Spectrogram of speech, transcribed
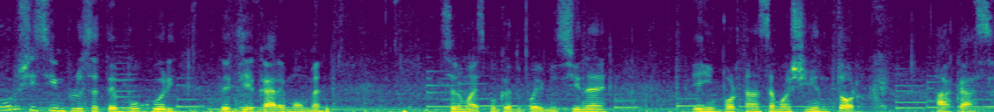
pur și simplu să te bucuri de fiecare moment. Să nu mai spun că după emisiune e important să mă și întorc acasă.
